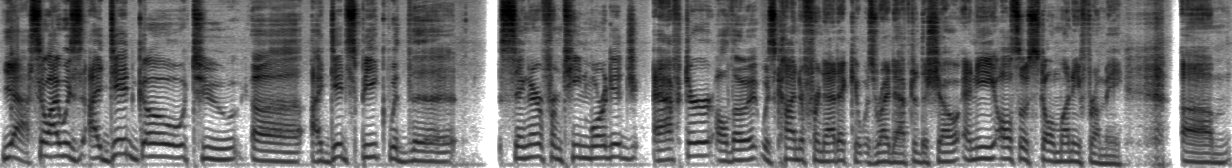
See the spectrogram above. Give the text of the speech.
Yeah, so I was I did go to uh I did speak with the singer from Teen Mortgage after, although it was kind of frenetic. It was right after the show and he also stole money from me. Um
